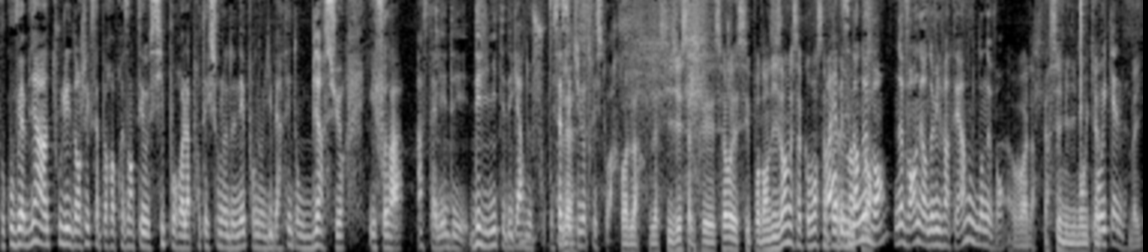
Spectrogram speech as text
Donc on voit bien hein, tous les dangers que ça peut représenter aussi pour euh, la protection de nos données, pour nos libertés. Donc bien sûr, il faudra installer des, limites et des garde-fous. Et ça, c'est une autre histoire. Voilà, la 6G, ça c'est pendant 10 ans, mais ça commence un peu dès c'est dans 9 ans. 9 ans, on est en 2021, donc dans 9 ans. Voilà. Merci Émilie, bon week-end. Bon week-end. Bye.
